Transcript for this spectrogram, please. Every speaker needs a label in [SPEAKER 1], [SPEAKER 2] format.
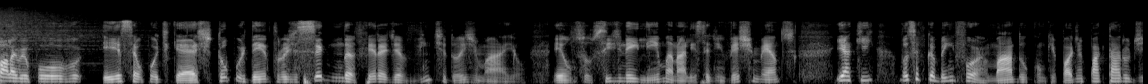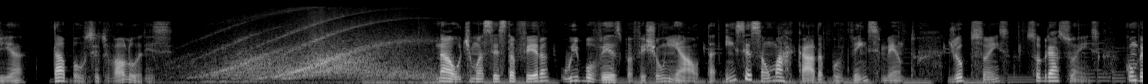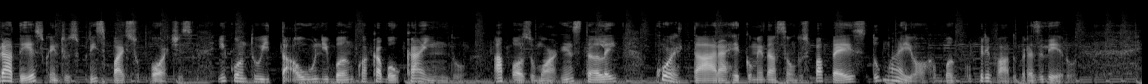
[SPEAKER 1] Fala, meu povo! Esse é o podcast Tô por Dentro, hoje, segunda-feira, dia 22 de maio. Eu sou Sidney Lima, analista de investimentos, e aqui você fica bem informado com o que pode impactar o dia da Bolsa de Valores. Na última sexta-feira, o Ibovespa fechou em alta, em sessão marcada por vencimento de opções sobre ações, com Bradesco entre os principais suportes, enquanto o Itaú Unibanco acabou caindo, após o Morgan Stanley cortar a recomendação dos papéis do maior banco privado brasileiro.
